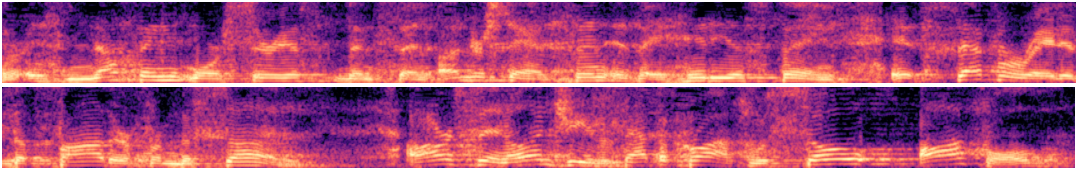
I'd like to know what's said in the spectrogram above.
There is nothing more serious than sin. Understand, sin is a hideous thing. It separated the Father from the Son. Our sin on Jesus at the cross was so awful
